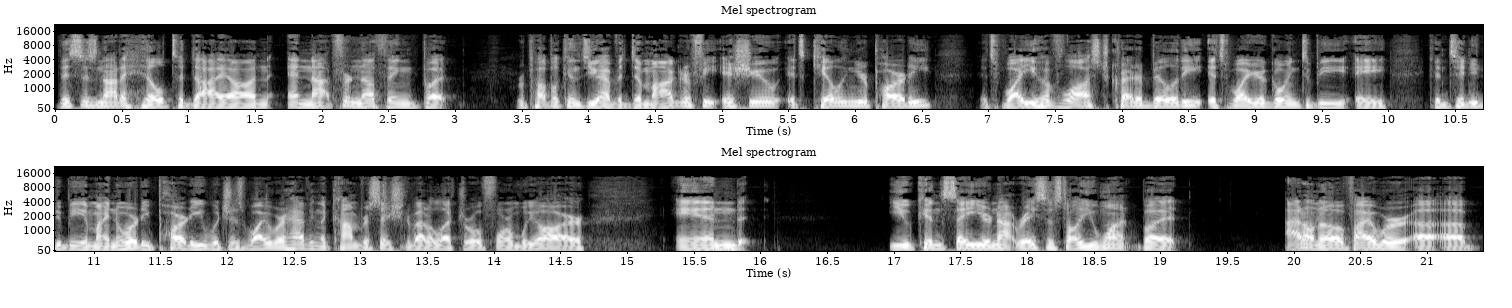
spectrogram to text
This is not a hill to die on, and not for nothing, but Republicans, you have a demography issue. It's killing your party. It's why you have lost credibility. It's why you're going to be a continue to be a minority party, which is why we're having the conversation about electoral reform we are. And you can say you're not racist all you want, but I don't know if I were a, a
